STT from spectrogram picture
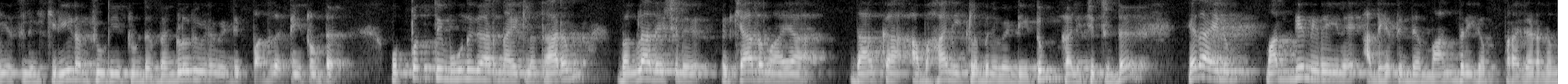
ഐ എസ് എല്ലിൽ കിരീടം ചൂടിയിട്ടുണ്ട്. ബംഗളൂരുവിന് വേണ്ടി പന്ത് തട്ടിയിട്ടുണ്ട്. മുപ്പത്തി മൂന്നുകാരനായിട്ടുള്ള താരം ബംഗ്ലാദേശിൽ വിഖ്യാതമായ ധാക്ക അബഹാനി ക്ലബിന് വേണ്ടിയിട്ടും കളിച്ചിട്ടുണ്ട്. ഏതായാലും മധ്യനിരയിലെ അദ്ദേഹത്തിന്റെ മാന്ത്രിക പ്രകടനം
